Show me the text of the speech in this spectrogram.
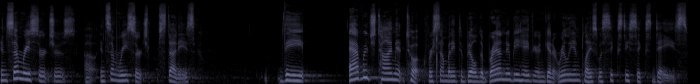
In some researchers, uh, in some research studies, the average time it took for somebody to build a brand new behavior and get it really in place was 66 days.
